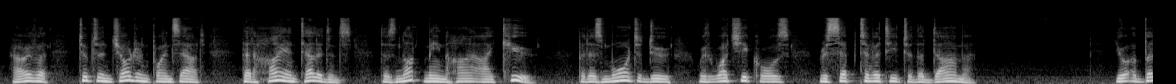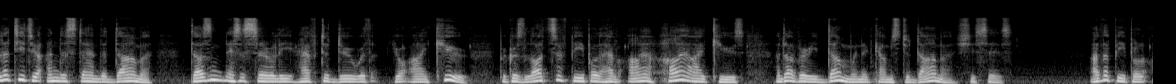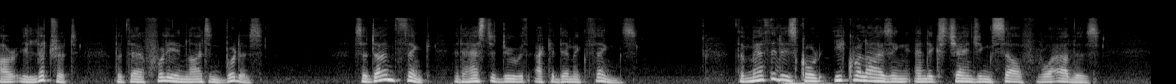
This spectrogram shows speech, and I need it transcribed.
However, Thubten Chodron points out that high intelligence does not mean high IQ, but has more to do with what she calls receptivity to the Dharma. Your ability to understand the Dharma doesn't necessarily have to do with your IQ, because lots of people have high IQs and are very dumb when it comes to Dharma, she says. Other people are illiterate, but they are fully enlightened Buddhas. So don't think it has to do with academic things. The method is called equalizing and exchanging self for others.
